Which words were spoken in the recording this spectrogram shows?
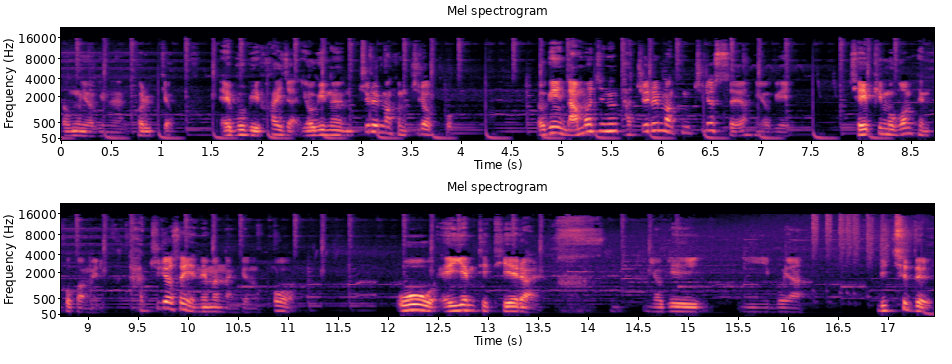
너무 여기는 버릴 게 없고. 애브비, 화이자 여기는 줄일 만큼 줄였고. 여기 나머지는 다 줄일 만큼 줄였어요. 여기 JP모건, Bank of America. 다 줄여서 얘네만 남겨놓고. O, AMT, DLR 여기 이 뭐야 리츠들.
